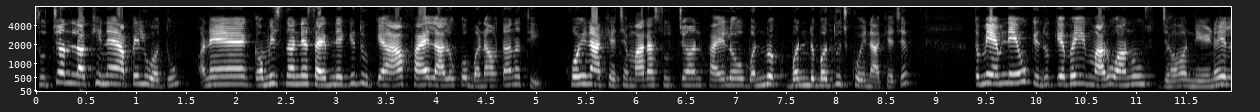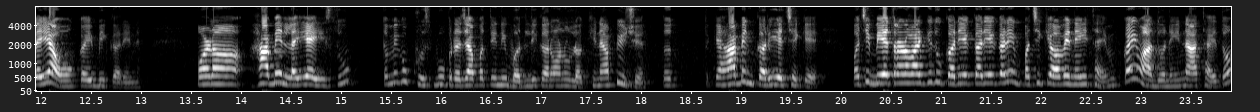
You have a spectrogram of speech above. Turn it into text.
સૂચન લખીને આપેલું હતું અને કમિશનરને સાહેબને કીધું કે આ ફાઇલ આ લોકો બનાવતા નથી. ખોઈ નાખે છે, મારા સૂચન, ફાઇલો, બંને બંધ, બધું જ ખોઈ નાખે છે. તો મેં એમને એવું કીધું કે ભાઈ, મારું આનું જવા નિર્ણય લઈ આવો કંઈ બી કરીને. પણ હા બેન, લઈ આવીશું. તો મેં કહું ખુશ્બુ પ્રજાપતિની બદલી કરવાનું લખીને આપ્યું છે. તો કે, હા બેન, કરીએ છે કે. પછી બે, ત્રણ વાર કીધું, કરીએ કરીએ કરીને પછી કે, હવે નહીં થાય. કંઈ વાંધો નહીં, ના થાય તો.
